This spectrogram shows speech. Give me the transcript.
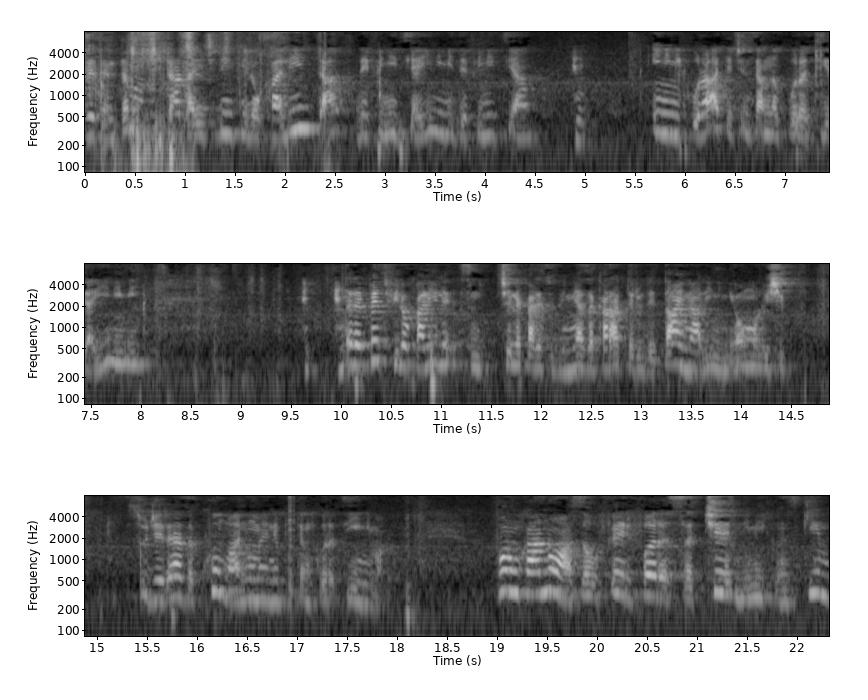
prezentăm. Am citat aici din Filocalin, da, definiția inimii, definiția inimii curate, ce înseamnă curățirea inimii. Repet, filocalile sunt cele care subliniază caracterul de taină al inimii omului și sugerează cum anume ne putem curăți inima. Porunca a noua, să oferi fără să ceri nimic în schimb,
